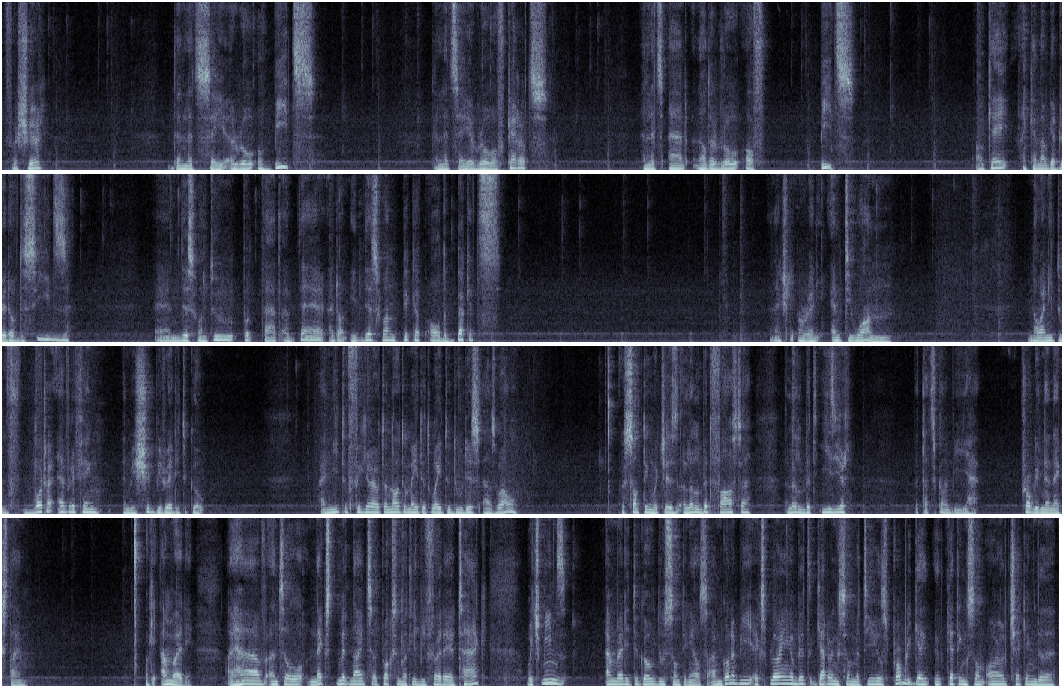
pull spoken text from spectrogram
for sure. Then let's say a row of beets. Then let's say a row of carrots. And let's add another row of beets. Okay, I can now get rid of the seeds. And this one too, put that up there. I don't need this one. Pick up all the buckets. And actually already empty one. Now I need to water everything and we should be ready to go. I need to figure out an automated way to do this as well. Or something which is a little bit faster, a little bit easier. But that's going to be probably the next time. Okay, I'm ready. I have until next midnight approximately before they attack, which means I'm ready to go do something else. I'm going to be exploring a bit, gathering some materials, probably get, getting some oil, checking the,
